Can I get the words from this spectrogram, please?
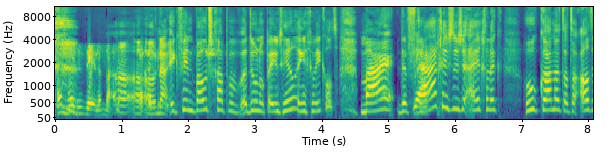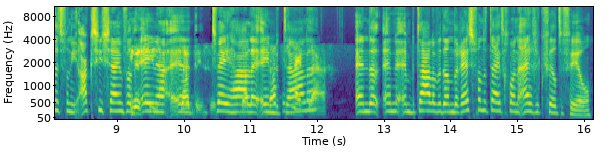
dan wordt het helemaal Oh, oh, oh. Nou, ik vind boodschappen doen opeens heel ingewikkeld. Maar de vraag is dus eigenlijk... hoe kan het dat er altijd van die acties zijn van Precies, één, eh, het. twee halen, Dat- één dat betalen? En, dat, en, en betalen we dan de rest van de tijd gewoon eigenlijk veel te veel?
